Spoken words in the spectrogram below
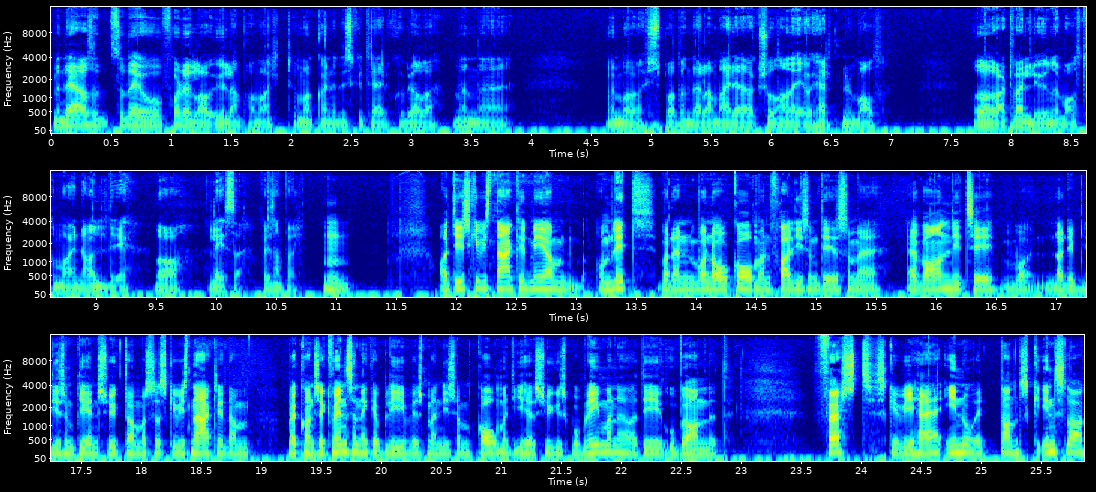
Men det er altså, Så det er jo fordeler og ulemper med alt, og man kan jo diskutere hvor bra det er. Men uh, man må huske på at en del av de reaksjonene er jo helt normale. Og det hadde vært veldig unormalt om man aldri var lei seg, f.eks. Mm. Og det skal vi snakke litt mer om, om litt. Hvordan, hvornår går man fra liksom det, som er, er vanlig, til, hvor, når det liksom blir en sykdom. Og så skal vi snakke litt om, hvad konsekvenserne kan blive, hvis man ligesom går med de her psykiske problemerne, og det er ubehandlet. Først skal vi have endnu et dansk indslag.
